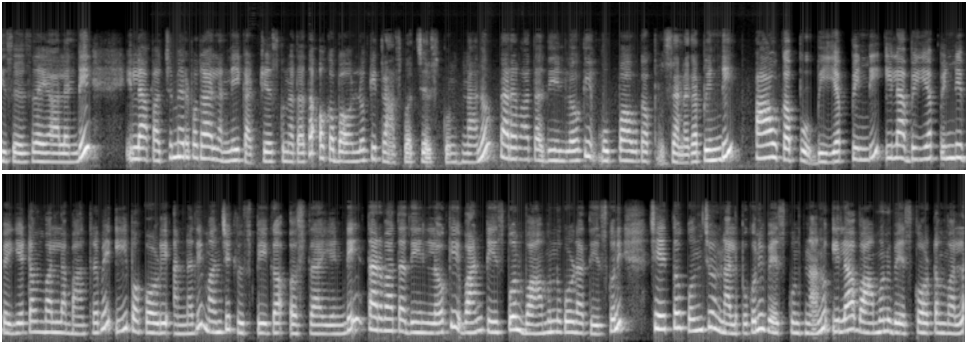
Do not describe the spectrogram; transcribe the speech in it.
తీసేసేయాలండి. ఇలా పచ్చిమిరపకాయలన్నీ కట్ చేసుకున్న తర్వాత ఒక బౌల్లోకి ట్రాన్స్ఫర్ చేసుకుంటున్నాను. తర్వాత దీనిలోకి ముప్పావు కప్పు శనగపిండి పావు కప్పు బియ్యపిండి. ఇలా బియ్యపిండి వేయటం వల్ల మాత్రమే ఈ పకోడీ అన్నది మంచి క్రిస్పీగా వస్తాయండి. తర్వాత దీనిలోకి వన్ టీ స్పూన్ వామును కూడా తీసుకుని చేత్తో కొంచెం నలుపుకొని వేసుకుంటున్నాను. ఇలా వామును వేసుకోవటం వల్ల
